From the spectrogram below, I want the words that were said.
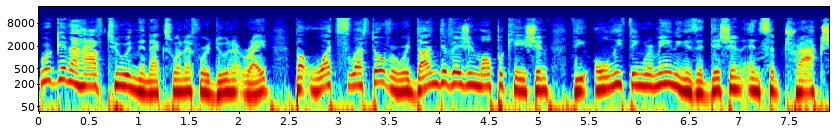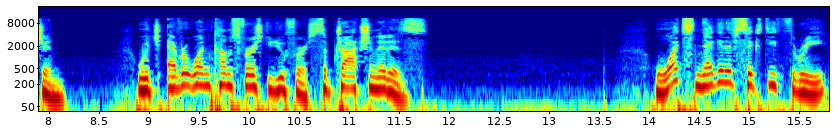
We're going to have two in the next one if we're doing it right. But what's left over? We're done division, multiplication. The only thing remaining is addition and subtraction. Whichever one comes first, you do first. Subtraction it is. What's negative 63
